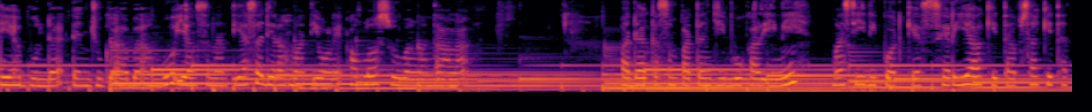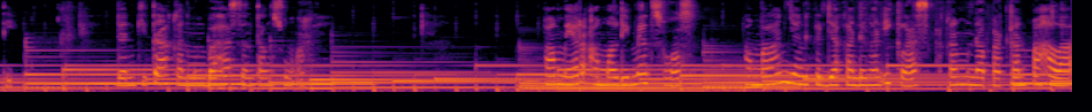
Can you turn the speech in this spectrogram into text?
ayah bunda, dan juga abah ambu yang senantiasa dirahmati oleh Allah Subhanahu wa taala. Pada kesempatan Jibu kali ini masih di podcast serial Kitab Sakit Hati. Dan kita akan membahas tentang sum'ah. Pamer amal di medsos, amalan yang dikerjakan dengan ikhlas akan mendapatkan pahala,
